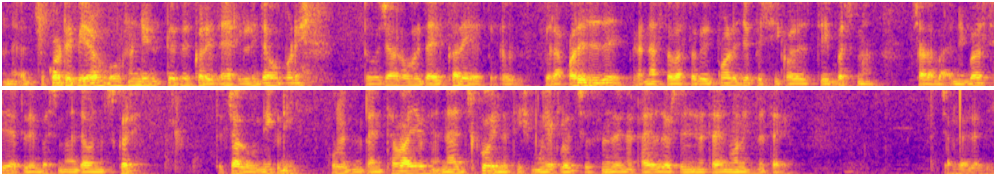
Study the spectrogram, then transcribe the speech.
અને ચોકોટી પહેરો બહુ ઠંડી તો ઘરે ડાયરેક્ટ લઈ જવું પડે. તો ચાલો જાય ઘરે. પહેલાં કોલેજે જાય. પહેલાં નાસ્તો વાસ્તો કરી કોલેજે પછી કોલેજથી બસમાં સાડા બારની બસ છે. એટલે બસમાં જવાનું જ કરે તો ચાલો, નીકળી. કોલેજનો ટાઈમ થવા આવ્યો અને આજ કોઈ નથી. હું એકલો જ છું. સંજય ન થાય દર્શન ન થાય મોની ન થાય. તો ચાલો એટલે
